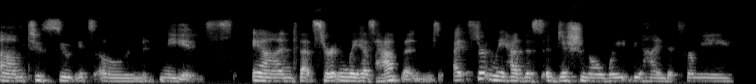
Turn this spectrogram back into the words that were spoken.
um, to suit its own needs and that certainly has happened it certainly had this additional weight behind it for me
